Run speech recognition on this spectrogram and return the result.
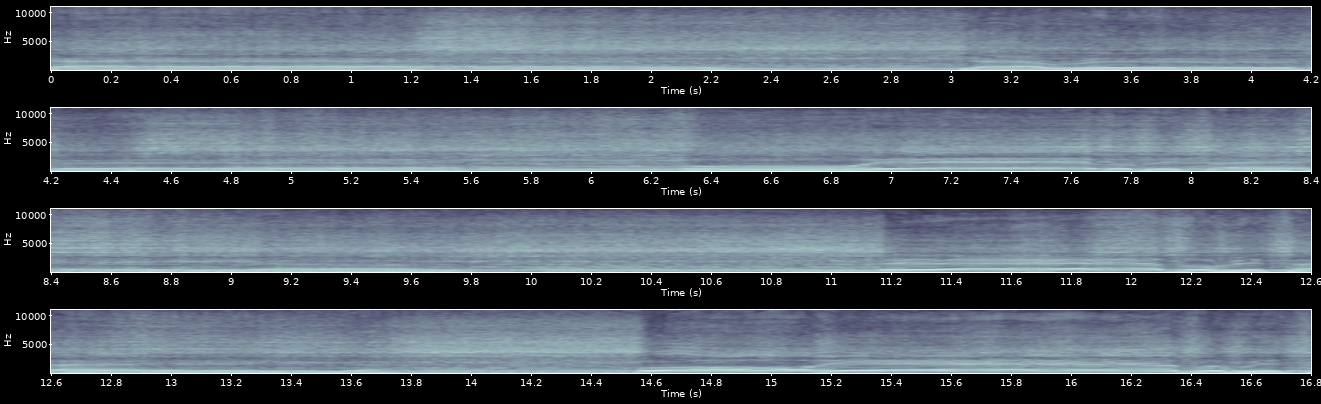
Care, carry. Oh, everything, everything. Oh, everything,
